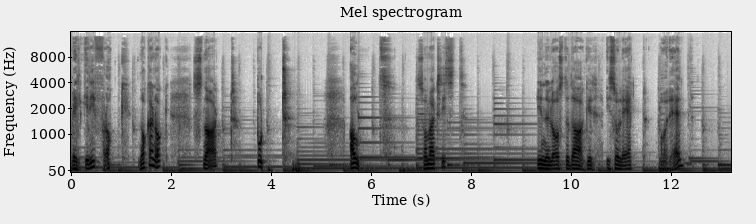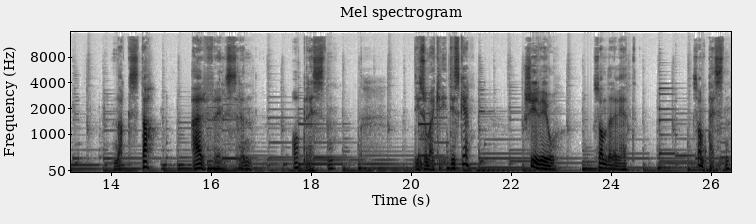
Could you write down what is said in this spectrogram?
velger i flokk. Nok er nok. Snart bort. Alt som er trist. Innelåste dager, isolert og redd. Nakstad er frelseren og presten. De som er kritiske, skyr vi jo, som dere vet, som pesten.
